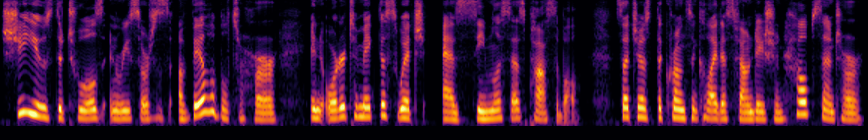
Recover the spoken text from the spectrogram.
She used the tools and resources available to her in order to make the switch as seamless as possible, such as the Crohn's and Colitis Foundation Help Center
